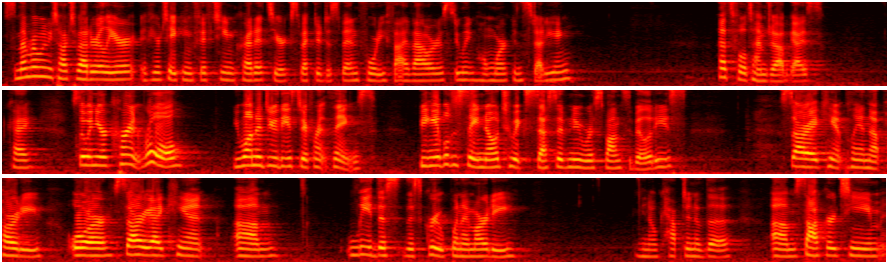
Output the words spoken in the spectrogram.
So, remember when we talked about earlier, if you're taking 15 credits, you're expected to spend 45 hours doing homework and studying? That's full time job, guys. Okay? So, in your current role, you want to do these different things. Being able to say no to excessive new responsibilities. Sorry, I can't plan that party. Or, sorry, I can't um, lead this, this group when I'm already, you know, captain of the um, soccer team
